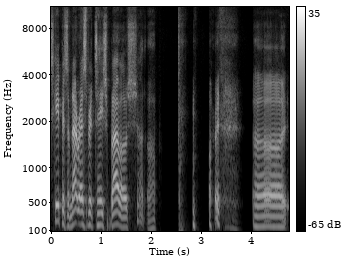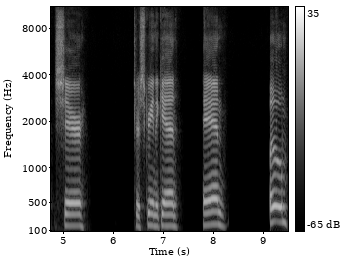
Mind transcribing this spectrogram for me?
Escapism, not representation. Blah blah. Shut up. All right. Uh, share, share screen again, and boom.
